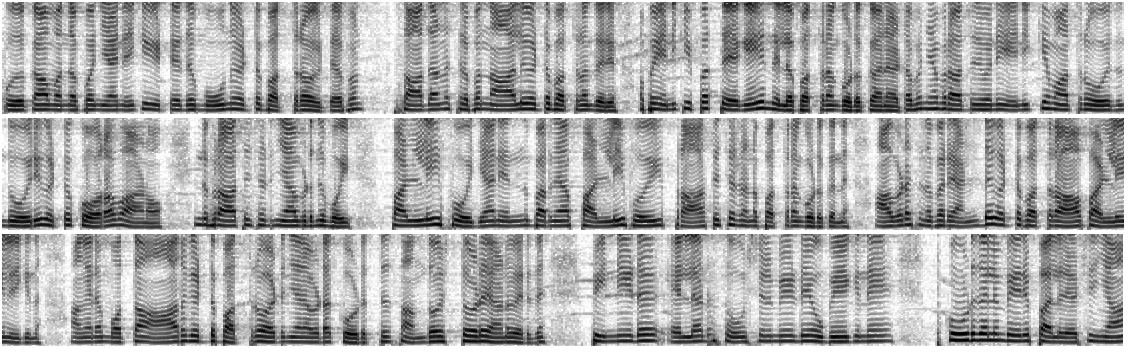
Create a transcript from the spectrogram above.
പുതുക്കാൻ വന്നപ്പോൾ ഞാൻ എനിക്ക് കിട്ടിയത് മൂന്ന് എട്ട് പത്രം കിട്ടിയത്. അപ്പം സാധാരണ ചിലപ്പോൾ നാല് കെട്ട് പത്രം തരും. അപ്പോൾ എനിക്കിപ്പോൾ തികയുന്നില്ല പത്രം കൊടുക്കാനായിട്ട്. അപ്പോൾ ഞാൻ പ്രാർത്ഥിച്ചു എനിക്ക് മാത്രം ഇതിന്റെ ഒരു കെട്ട് കുറവാണോ? എന്ന് പ്രാർത്ഥിച്ചിട്ട് ഞാൻ ഇവിടുന്ന് പോയി. പള്ളിയിൽ പോയി. ഞാൻ എന്ന് പറഞ്ഞാൽ പള്ളിയിൽ പോയി പ്രാർത്ഥിച്ചിട്ടാണ് പത്രം കൊടുക്കുന്നത്. അവിടെ ചെന്നപ്പോൾ രണ്ട് കെട്ട് പത്രം ആ പള്ളിയിലിരിക്കുന്നത്. അങ്ങനെ മൊത്തം ആറ് കെട്ട് പത്രമായിട്ട് ഞാൻ അവിടെ കൊടുത്ത് സന്തോഷത്തോടെയാണ് വരുന്നത്. പിന്നീട് എല്ലാവരും സോഷ്യൽ മീഡിയ ഉപയോഗിക്കുന്ന കൂടുതലും പേര് പലരും. പക്ഷേ ഞാൻ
